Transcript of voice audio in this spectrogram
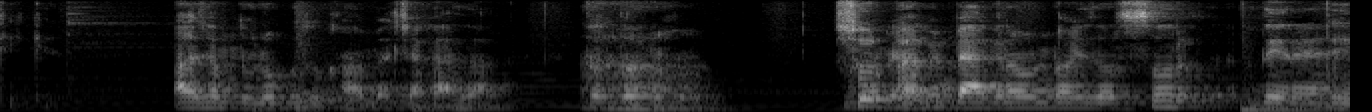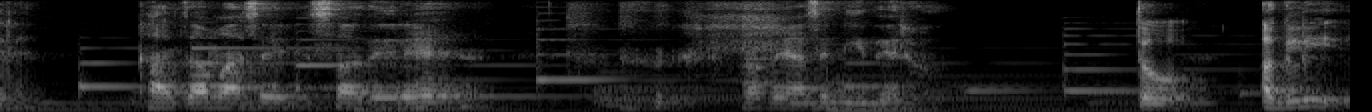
ठीक है। आज हम दोनों को जुकाम है अच्छा खासा तो हाँ। दोनों सुर पर। पे बैकग्राउंड नॉइज़ और सुर दे रहे हैं। खान साहब वहाँ से सा दे रहे हैं। हम यहाँ से नी दे रहे। तो अगली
